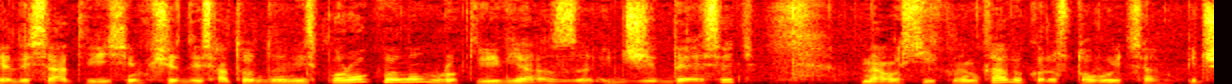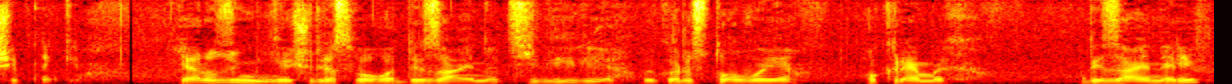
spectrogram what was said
58-60 одиниць по руків'я з G10. На осі клинка використовуються підшипники. Я розумію, що для свого дизайну ці Civivi використовує окремих дизайнерів,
